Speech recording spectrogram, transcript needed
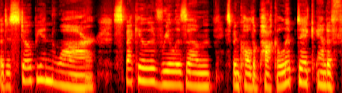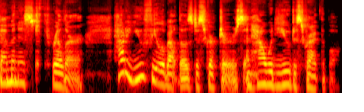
a dystopian noir, speculative realism, it's been called apocalyptic, and a feminist thriller. How do you feel about those descriptors, and how would you describe the book?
